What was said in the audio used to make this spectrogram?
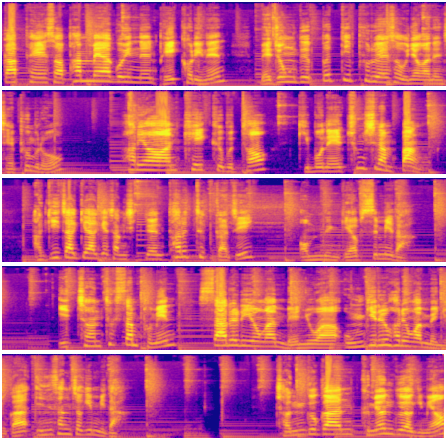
카페에서 판매하고 있는 베이커리는 메종드 뿌띠푸르에서 운영하는 제품으로 화려한 케이크부터 기본에 충실한 빵, 아기자기하게 장식된 타르트까지 없는 게 없습니다. 이천 특산품인 쌀을 이용한 메뉴와 옹기를 활용한 메뉴가 인상적입니다. 전 구간 금연구역이며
